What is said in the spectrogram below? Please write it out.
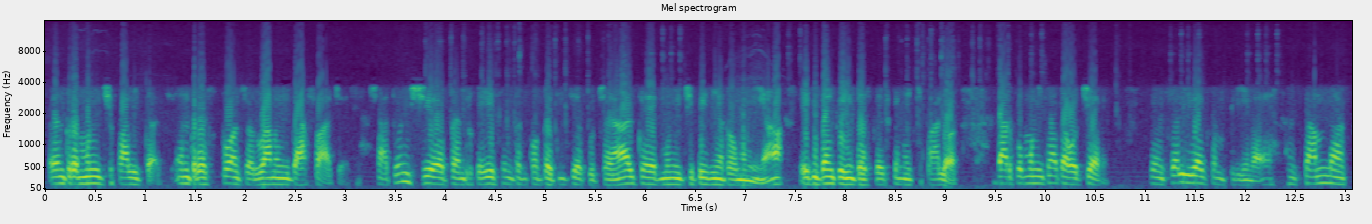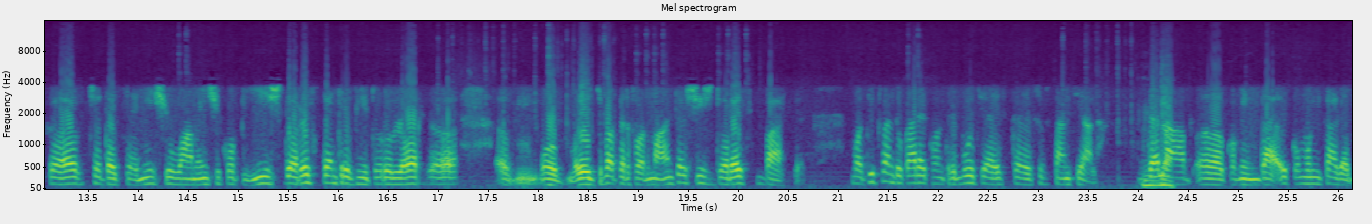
între municipalități, între sponsori, oamenii de afaceri. Și atunci, uh, pentru că ei sunt în competiție cu celelalte municipii din România, evident că investesc în echipa lor. Dar comunitatea o cere. Când sălile sunt pline, înseamnă că cetățenii și oamenii și copiii își doresc pentru viitorul lor uh, uh, o, o echipă performantă și își doresc basket motiv pentru care contribuția este substanțială. De da. la uh, comunica- comunicare,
